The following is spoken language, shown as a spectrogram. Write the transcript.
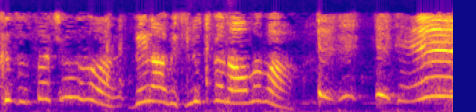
Kızım saçmalama. Beraber lütfen ağlama.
